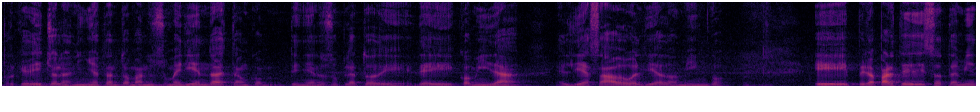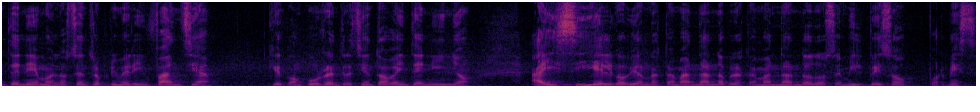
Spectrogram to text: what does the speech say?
porque de hecho los niños están tomando su merienda, están teniendo su plato de comida el día sábado o el día domingo. Eh, pero aparte de eso también tenemos los centros primera infancia, que concurren 320 niños. Ahí sí el gobierno está mandando, pero está mandando 12 mil pesos por mes.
